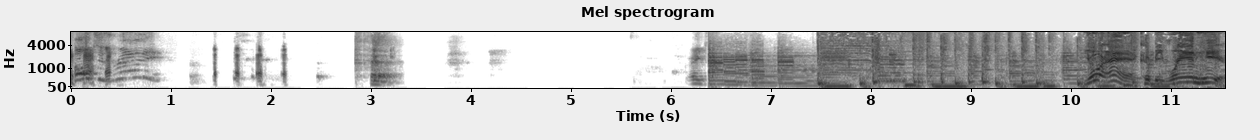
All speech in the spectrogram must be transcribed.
Coach is ready. Great Your ad could be ran here.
